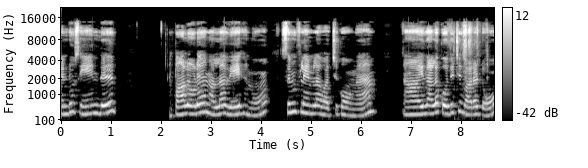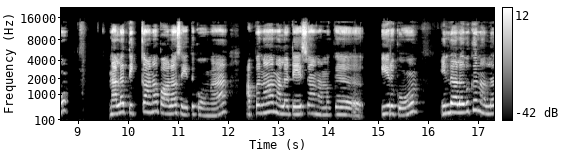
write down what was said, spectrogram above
ரெண்டும் சேர்ந்து பாலோட நல்லா வேகணும். சிம் ஃப்ளேமில் வச்சுக்கோங்க. இது நல்லா கொதிச்சு வரட்டும். நல்லா திக்கான பாலாக சேர்த்துக்கோங்க. அப்போ தான் நல்லா டேஸ்ட்டாக நமக்கு இருக்கும். இந்த அளவுக்கு நல்லா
